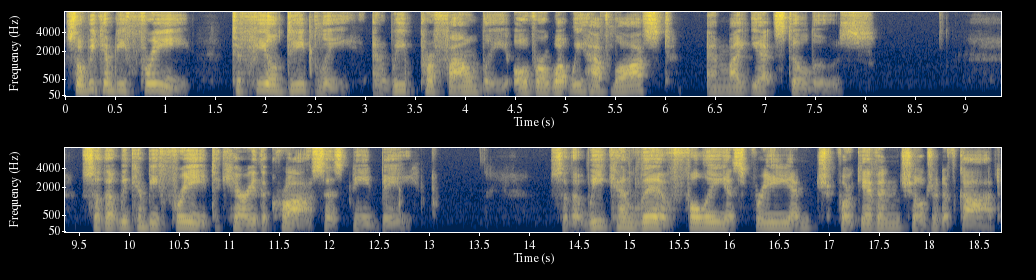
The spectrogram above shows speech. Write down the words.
So we can be free to feel deeply and weep profoundly over what we have lost and might yet still lose. So that we can be free to carry the cross as need be. So that we can live fully as free and forgiven children of God.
